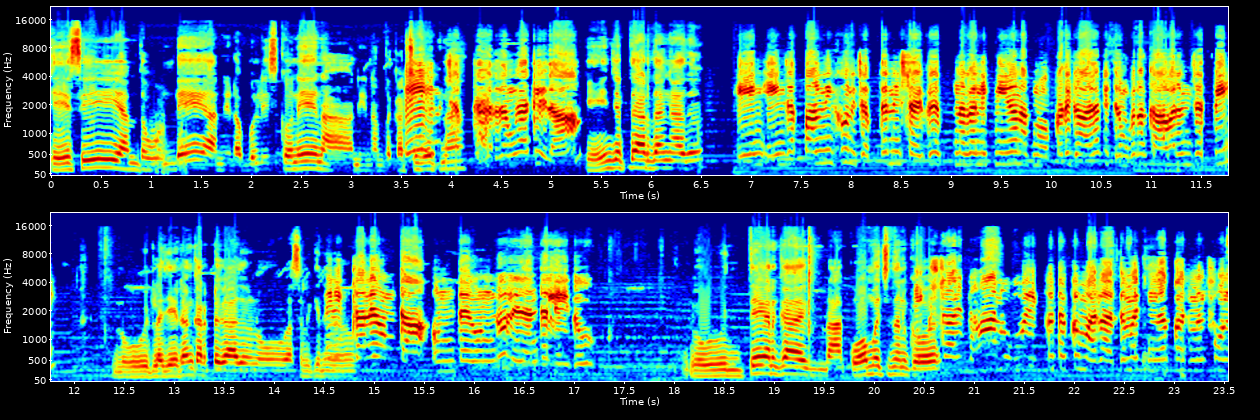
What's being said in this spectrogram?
చేసి అంత ఉండే అన్ని డబ్బులు తీసుకొని నా నేను అంత ఖర్చు ఏం పెట్టినా? చెప్తే అర్థం కావట్లేదా ఏం చెప్తే అర్థం కాదు. ఏం ఏం చెప్పాలి నీకు? నేను చెప్తే నేను స్ట్రైట్గా చెప్తున్నా కదా నీకు నేను. నాకు నువ్వు ఒక్కడే కాదు నాకు ఇద్దరు ముగ్గురు నాకు కావాలని చెప్పి. నువ్వు ఇట్లా చేయడం కరెక్ట్ కాదు. నువ్వు అసలుకి నేను నేను ఇట్లానే ఉంటా. ఉంటే ఉండు లేదంటే లేదు. నువ్వు ఇంతే కనుక నా కోపం వచ్చింది అనుకో ఎక్స్ట్రా హా, నువ్వు ఎక్కువ తక్కువ మాటలు అర్థమవుతుందా పది మంది ఫోన్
